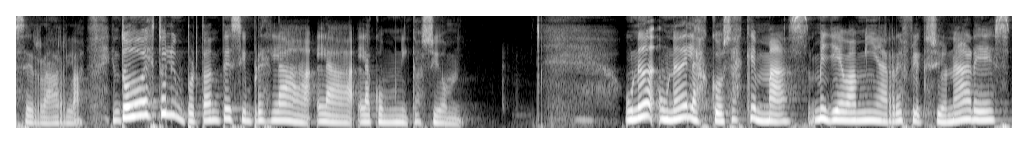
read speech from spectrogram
cerrarla. En todo esto lo importante siempre es la, la comunicación. Una, de las cosas que más me lleva a mí a reflexionar es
